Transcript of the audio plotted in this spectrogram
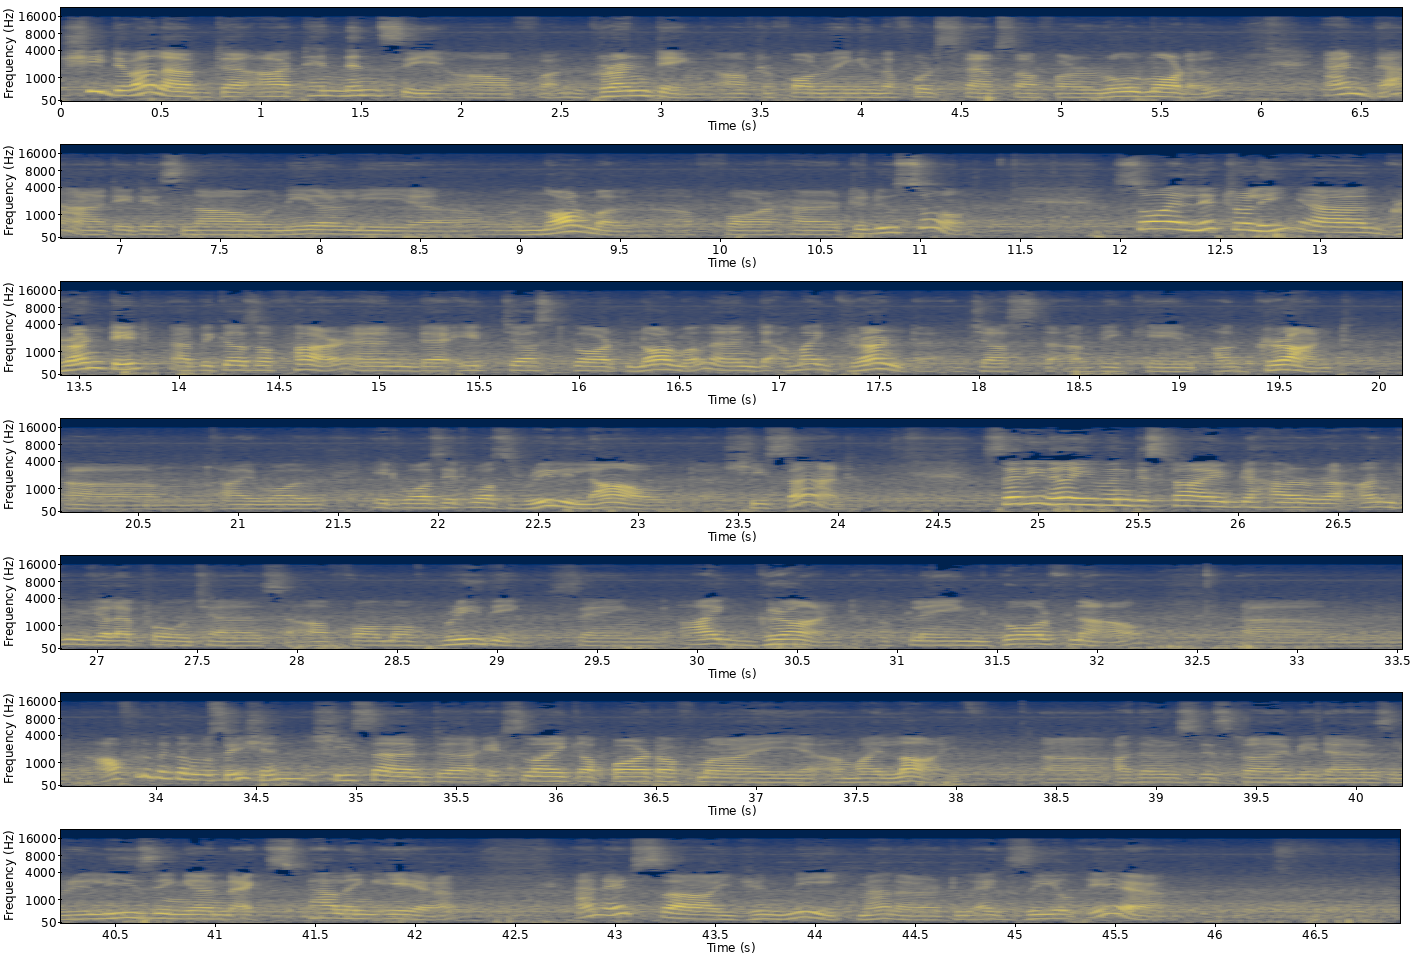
she developed a tendency of grunting after following in the footsteps of her role model and that it is now nearly uh, normal for her to do so. So I literally uh, grunted uh, because of her and uh, it just got normal and my grunt just uh, became a grunt. Um, I was, it was, it was really loud, she said. Serena even described her unusual approach as a form of breathing, saying, I grunt playing golf now. Um, after the conversation, she said, uh, it's like a part of my, uh, my life. Uh, others describe it as releasing and expelling air, and it's a unique manner to exhale air.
